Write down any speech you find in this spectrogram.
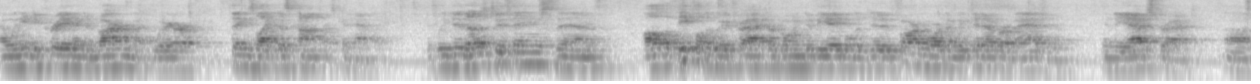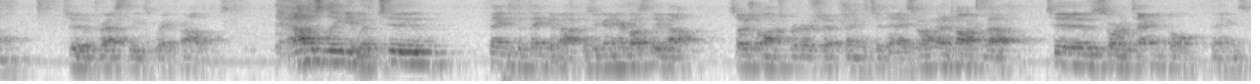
and we need to create an environment where things like this conference can happen. If we do those two things, then all the people that we attract are going to be able to do far more than we could ever imagine in the abstract um, to address these great problems. And I'll just leave you with two things to think about, because you're going to hear mostly about social entrepreneurship things today. So I'm going to talk about two sort of technical things.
